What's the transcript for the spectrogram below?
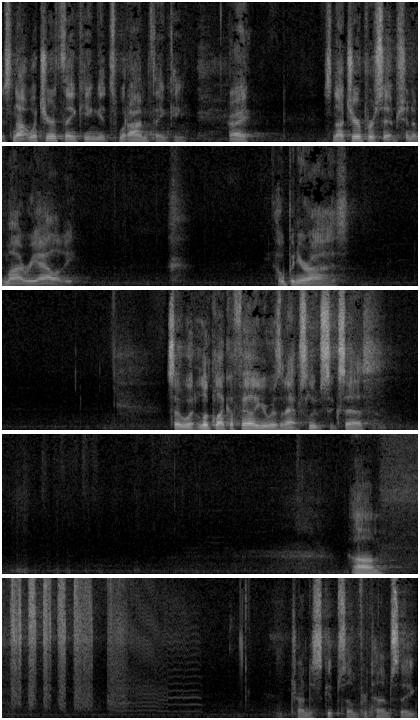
It's not what you're thinking, it's what I'm thinking, right? It's not your perception of my reality. Open your eyes. So, what looked like a failure was an absolute success. Um, trying to skip some for time's sake.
